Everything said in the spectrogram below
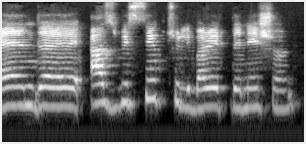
And uh, as we seek to liberate the nation,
